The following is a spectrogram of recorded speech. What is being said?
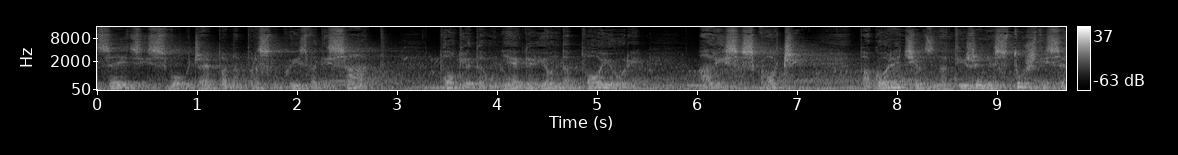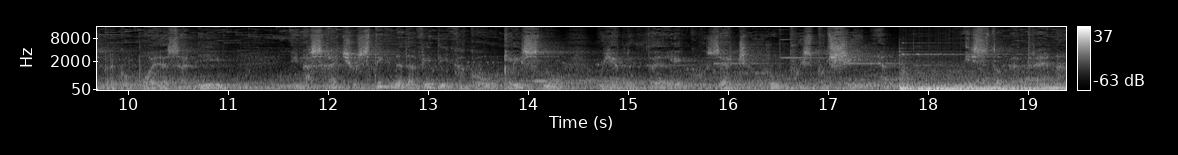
Zec iz svog džepa na prsluku izvadi sat, pogleda u njega i onda pojuri, ali i saskoči, pa goreći od znatiženja stušti se preko polja za njim i na sreću stigne da vidi kako on klisnu u jednu veliku zečiju rupu ispod šimlja. Istoga trena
